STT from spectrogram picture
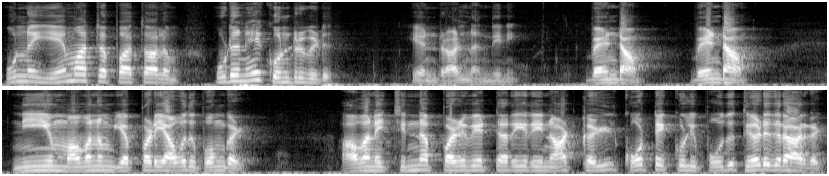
உன்னை ஏமாற்ற பார்த்தாலும் உடனே கொன்றுவிடு என்றாள் நந்தினி. வேண்டாம் வேண்டாம். நீயும் அவனும் எப்படியாவது பொங்கல் அவனை சின்ன பழுவேட்டரையரின் ஆட்கள் கோட்டைக்குள் இப்போது தேடுகிறார்கள்.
